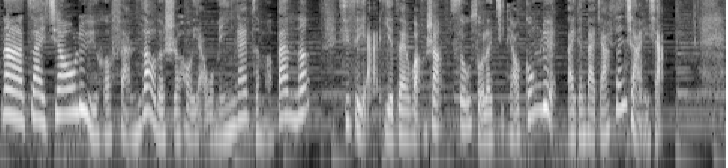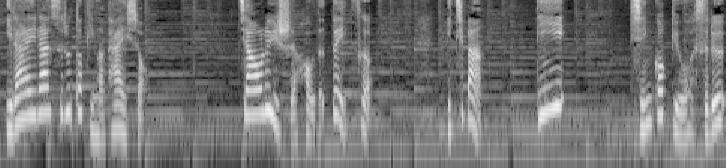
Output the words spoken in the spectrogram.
那在焦虑和烦躁的时候呀，我们应该怎么办呢？C C 呀也在网上搜索了几条攻略来跟大家分享一下。イライラする時の対処。焦虑时候的对策。一番、第一、深呼吸をする。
